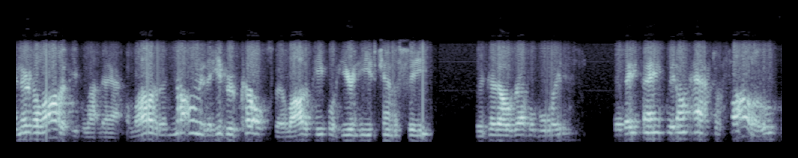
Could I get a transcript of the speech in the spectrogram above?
And there's a lot of people like that. A lot of not only the Hebrew cults, but a lot of people here in East Tennessee, the good old rebel boys, that they think we don't have to follow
